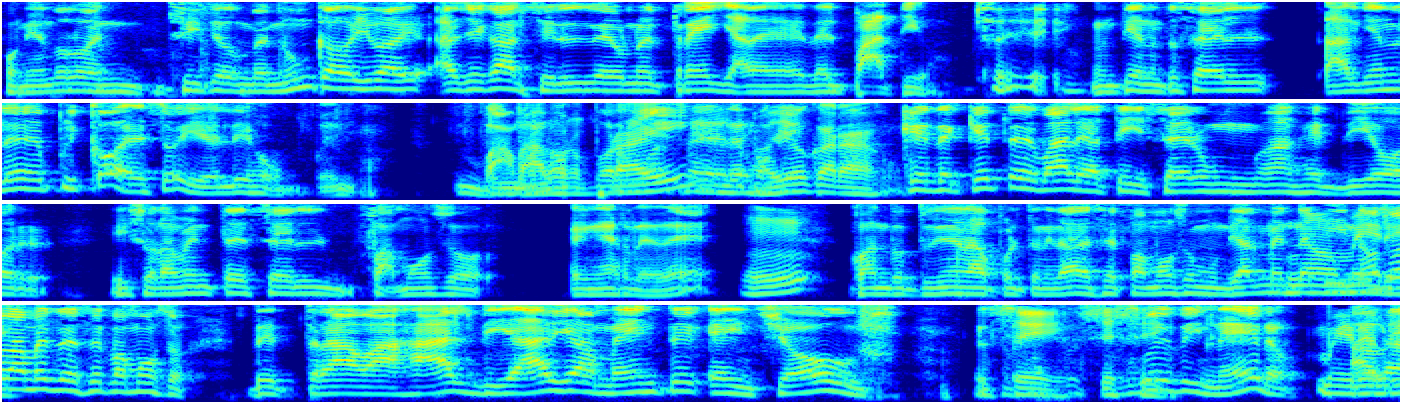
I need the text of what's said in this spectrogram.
poniéndolo en sitios donde nunca iba a llegar si él era una estrella de- del patio. Sí. ¿Me entiendes? Entonces él, alguien le explicó eso y él dijo, Vámonos por ahí. vamos Adiós, carajo. que ¿De qué te vale a ti ser un Ángel Dior y solamente ser famoso en RD? ¿Mm? Cuando tú tienes la oportunidad de ser famoso mundialmente. No, y no solamente de ser famoso, de trabajar diariamente en shows. Eso, Sí, fue- sí, eso fue sí. dinero. Mire la-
